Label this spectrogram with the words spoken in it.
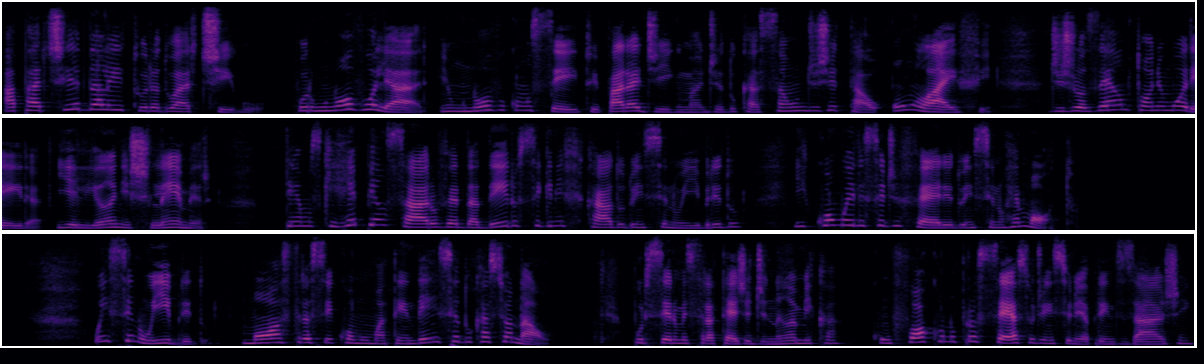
A partir da leitura do artigo Por um novo olhar e um novo conceito e paradigma de educação digital on-life, de José Antônio Moreira e Eliane Schlemmer, temos que repensar o verdadeiro significado do ensino híbrido e como ele se difere do ensino remoto. O ensino híbrido mostra-se como uma tendência educacional, por ser uma estratégia dinâmica, com foco no processo de ensino e aprendizagem,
